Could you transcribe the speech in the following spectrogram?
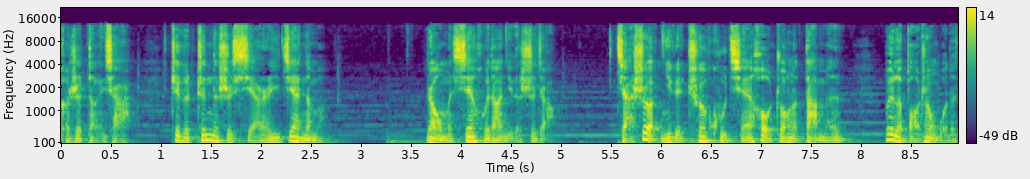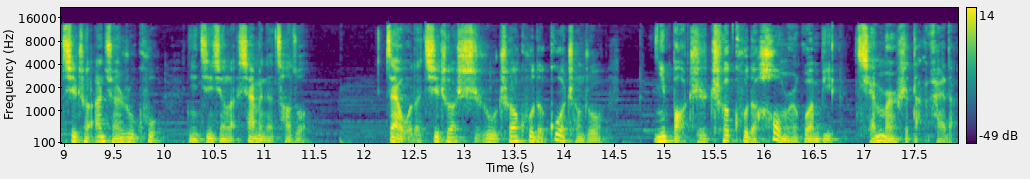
可是等一下啊，这个真的是显而易见的吗？让我们先回到你的视角，假设你给车库前后装了大门，为了保证我的汽车安全入库，你进行了下面的操作：在我的汽车驶入车库的过程中，你保持车库的后门关闭，前门是打开的。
